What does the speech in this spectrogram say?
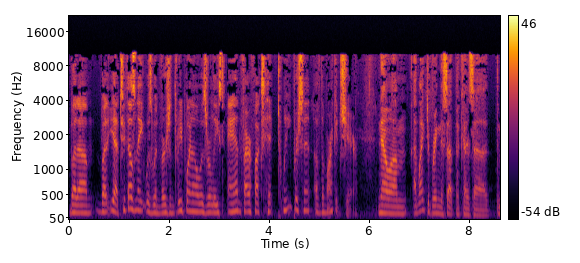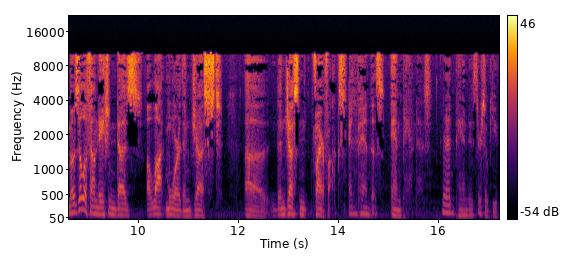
But, um, but yeah, 2008 was when version 3.0 was released and Firefox hit 20% of the market share. Now, um, I'd like to bring this up because uh, the Mozilla Foundation does a lot more than just uh, than just Firefox And pandas. and pandas. Red pandas, they're so cute.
